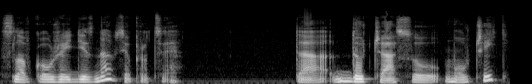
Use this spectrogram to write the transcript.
Славко вже й дізнався про це, та до часу мовчить?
